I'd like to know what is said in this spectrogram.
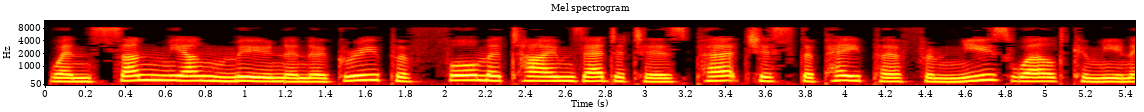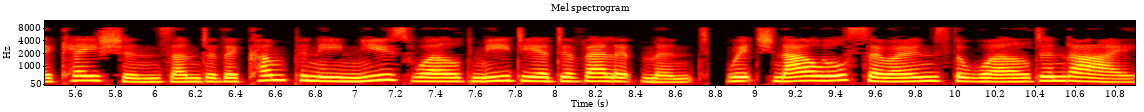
when Sun Myung Moon and a group of former Times editors purchased the paper from News World Communications under the company News World Media Development, which now also owns The World and I.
